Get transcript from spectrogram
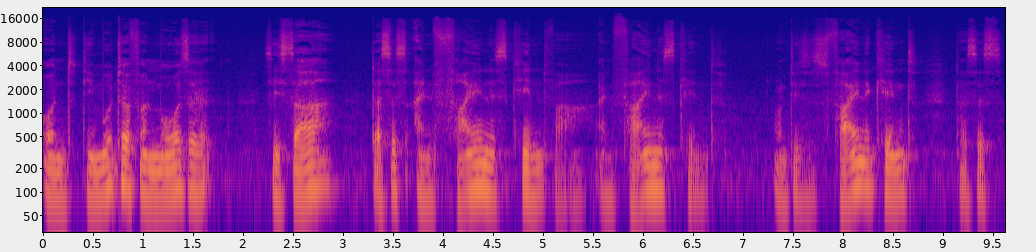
Und die Mutter von Mose, sie sah, dass es ein feines Kind war, ein feines Kind. Und dieses feine Kind, das ist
